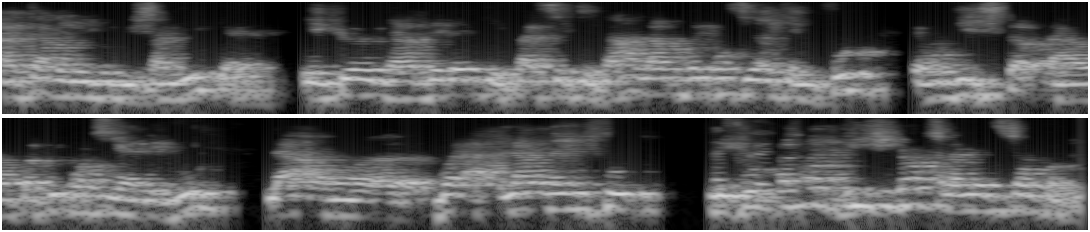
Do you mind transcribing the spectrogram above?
interne au niveau du syndic et qu'il y a un délai qui est passé, etc. Là, on pourrait considérer qu'il y a une faute et on dit stop, là, on ne peut plus continuer avec vous. Là, on, voilà, là, on a une faute. il faut vraiment être vigilant sur la médiation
